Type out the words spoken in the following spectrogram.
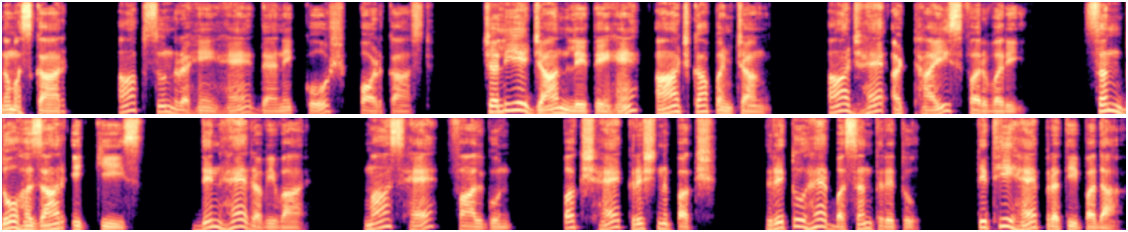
नमस्कार, आप सुन रहे हैं दैनिक कोश पॉडकास्ट। चलिए जान लेते हैं आज का पंचांग। आज है 28 फरवरी, सन 2021 दिन है रविवार, मास है फाल्गुन, पक्ष है कृष्ण पक्ष, ऋतु है बसंत ऋतु, तिथि है प्रतिपदा।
